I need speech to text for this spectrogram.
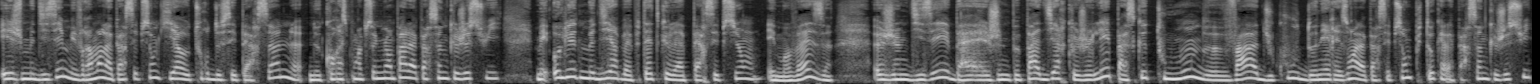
Et je me disais, mais vraiment la perception qu'il y a autour de ces personnes ne correspond absolument pas à la personne que je suis. Mais au lieu de me dire, bah, peut-être que la perception est mauvaise je me disais, ben, je ne peux pas dire que je l'ai parce que tout le monde va du coup donner raison à la perception plutôt qu'à la personne que je suis.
